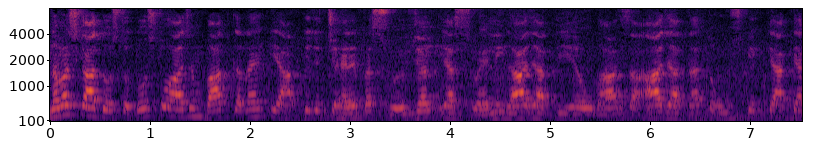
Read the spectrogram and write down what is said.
नमस्कार दोस्तों दोस्तों, आज हम बात कर रहे हैं कि आपके जो चेहरे पर सूजन या स्वेलिंग आ जाती है, उभार सा आ जाता है तो उसके क्या क्या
